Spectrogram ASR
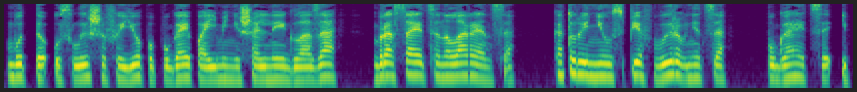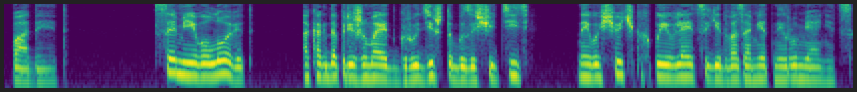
Будто услышав ее, попугай по имени Шальные глаза бросается на Лоренса, который, не успев выровняться, пугается и падает. Сэмми его ловит, а когда прижимает к груди, чтобы защитить, на его щечках появляется едва заметный румянец.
